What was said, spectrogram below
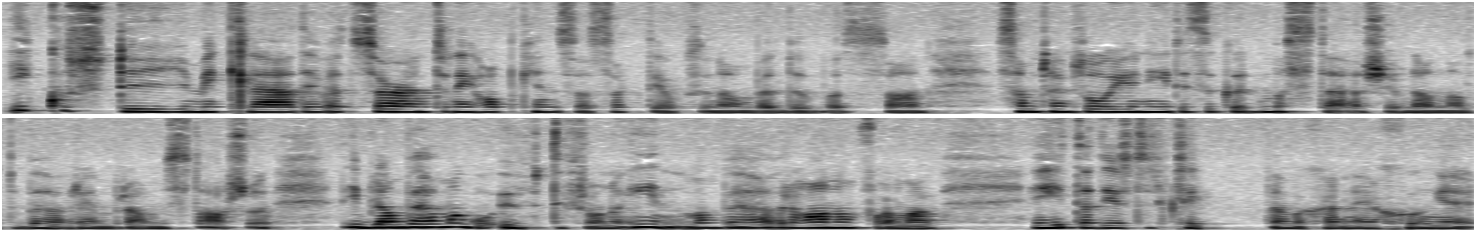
i kostym, i kläder. Jag vet Sir Anthony Hopkins har sagt det också när han började dubba. Så sa han, Sometimes all you need is a good mustache. Ibland allt du behöver är en bra mustasch. Och ibland behöver man gå utifrån och in. Man behöver ha någon form av... Jag hittade just ett klipp med mig själv när jag sjunger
